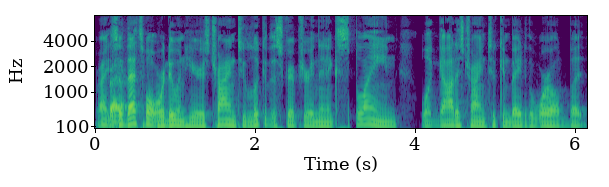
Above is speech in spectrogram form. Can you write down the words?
Right? So that's what we're doing here is trying to look at the scripture and then explain what God is trying to convey to the world. But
